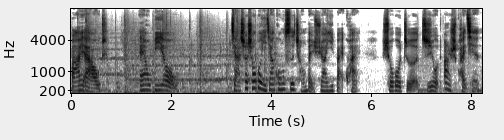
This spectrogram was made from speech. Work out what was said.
buyout，LBO）。假设收购一家公司成本需要一百块，收购者只有二十块钱，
